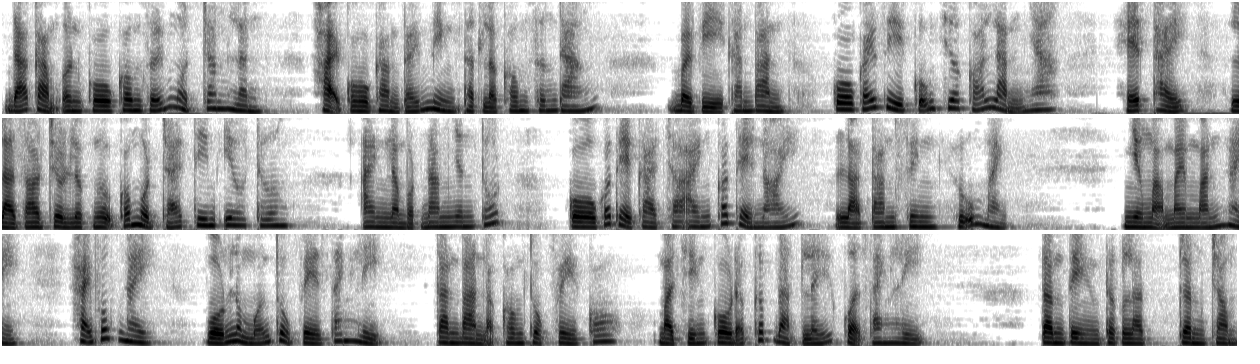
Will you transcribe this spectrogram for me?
đã cảm ơn cô không dưới 100 lần, hại cô cảm thấy mình thật là không xứng đáng. Bởi vì căn bản, cô cái gì cũng chưa có làm nha. Hết thảy là do trường lực ngự có một trái tim yêu thương. Anh là một nam nhân tốt, cô có thể cả cho anh có thể nói là tam sinh hữu mạnh. Nhưng mà may mắn này, hạnh phúc này vốn là muốn thuộc về danh lị, căn bản là không thuộc về cô, mà chính cô đã cướp đoạt lấy của danh lị. Tâm tình thật là trầm trọng,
